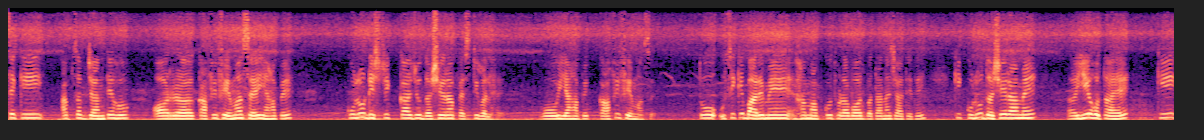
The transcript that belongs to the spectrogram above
जैसे कि आप सब जानते हो और काफ़ी फ़ेमस है यहाँ पे। कुल्लू डिस्ट्रिक्ट का जो दशहरा फेस्टिवल है, वो यहाँ पे काफ़ी फ़ेमस है। तो उसी के बारे में हम आपको थोड़ा बहुत बताना चाहते थे कि कुल्लू दशहरा में ये होता है कि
